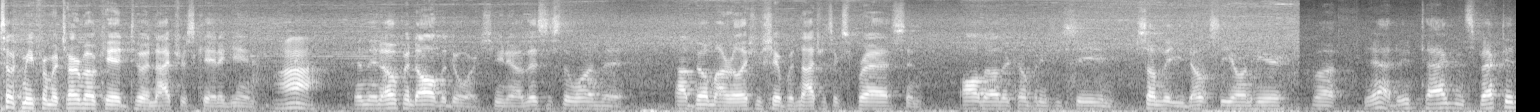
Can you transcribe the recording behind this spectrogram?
took me from a turbo kid to a nitrous kid again. Ah, And then opened all the doors. You know, this is the one that I built my relationship with Nitrous Express and all the other companies you see and some that you don't see on here. But yeah, dude, tagged, inspected,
